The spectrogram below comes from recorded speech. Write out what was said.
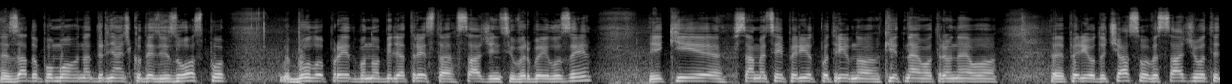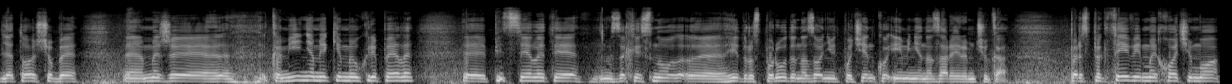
за допомогою Надвірнянського дезлізгоспу було придбано біля 300 саджанців верби і лози, які саме цей період потрібно квітнево-травневого е, періоду часу висаджувати для того, щоб е, між е, камінням, які ми укріпили, е, підсилити захисну гідроспоруду на зоні відпочинку імені Назара Яремчука. В перспективі ми хочемо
